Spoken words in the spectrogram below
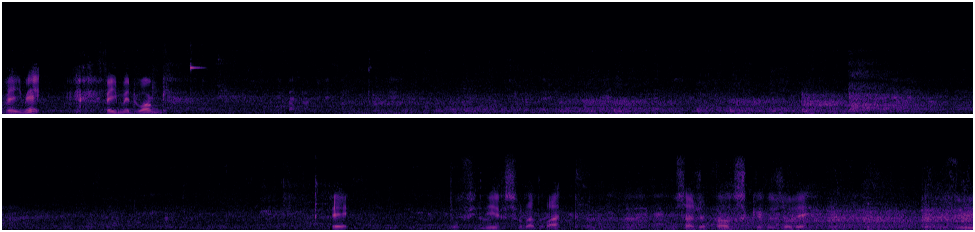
Vei Me, Vei Me Duong. Et pour finir sur la droite, ça je pense que vous aurez vu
